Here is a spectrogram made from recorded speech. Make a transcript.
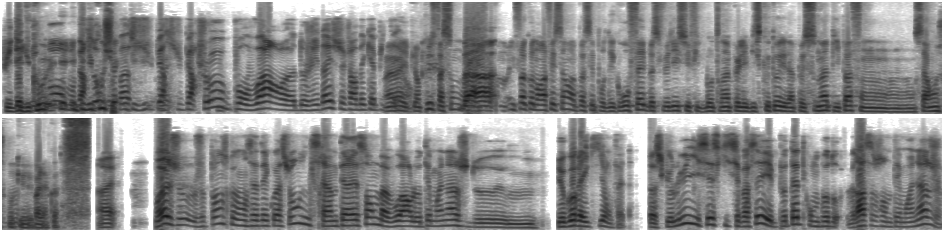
Puis Et du coup- et- et mon du perso coup, est chaque- pas et puis- super ouais. super chaud pour voir euh, Dojidai se faire décapiter. Ouais, hein. et puis en plus, de toute façon, Bah- euh, une fois qu'on aura fait ça, on va passer pour des gros faibles parce que je veux dire, il suffit de montrer un peu les biscottos et d'un peu son puis paf, on, on s'arrange pour que. Voilà quoi. Moi, je, je pense que dans cette équation, il serait intéressant d'avoir le témoignage de hum, Yogo Reiki, en fait. Parce que lui, il sait ce qui s'est passé, et peut-être qu'on peut, grâce à son témoignage,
